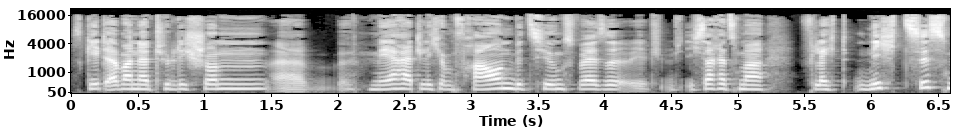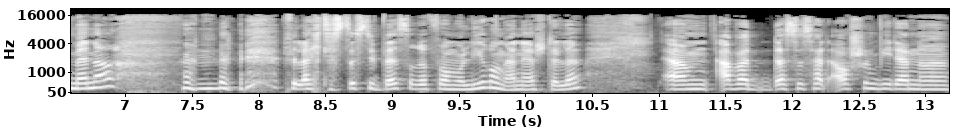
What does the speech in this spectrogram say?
Es geht aber natürlich schon äh, mehrheitlich um Frauen beziehungsweise ich, ich sage jetzt mal vielleicht nicht cis-Männer. Mhm. vielleicht ist das die bessere Formulierung an der Stelle. Ähm, aber das ist halt auch schon wieder eine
